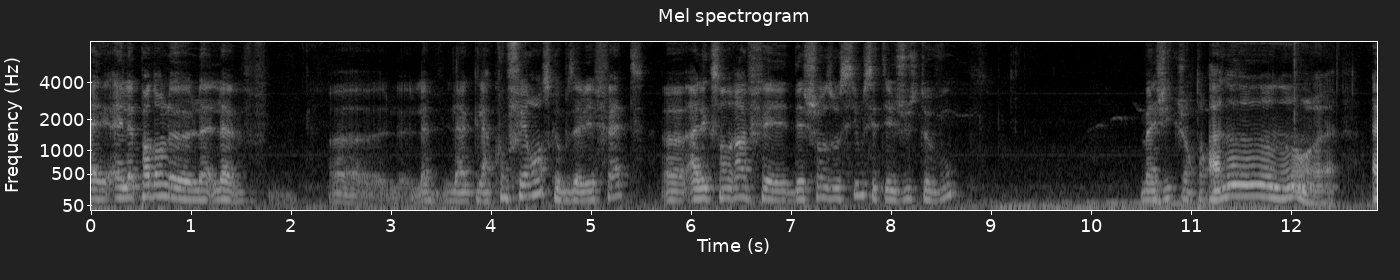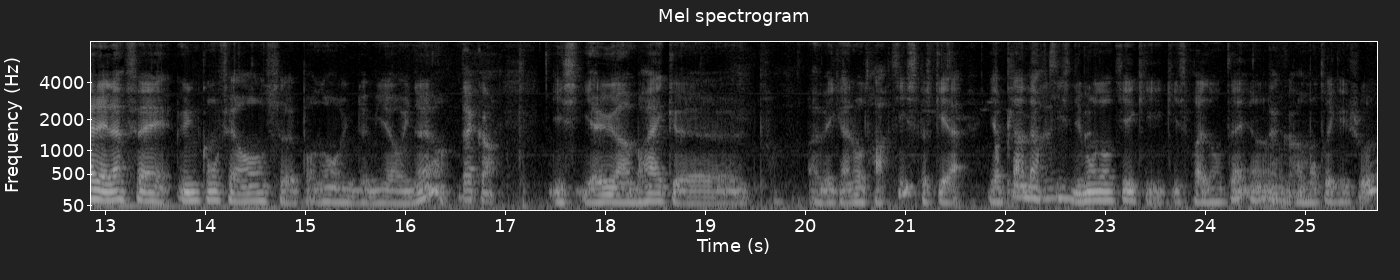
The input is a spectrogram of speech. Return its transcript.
elle, pendant le, la, euh, la, la, conférence que vous avez faite, euh, Alexandra a fait des choses aussi ou c'était juste vous? Magique, j'entends. Ah non, non, non, non. Elle, elle a fait une conférence pendant une demi-heure, une heure. D'accord. Il, y a eu un break euh, avec un autre artiste, parce qu'il y a, il y a plein d'artistes du monde entier qui, qui se présentaient hein, pour montrer quelque chose.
